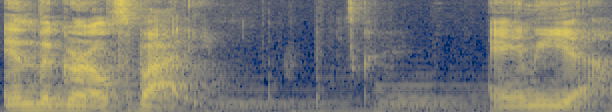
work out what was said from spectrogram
in the girl's body. And yeah,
